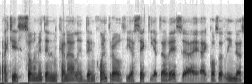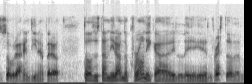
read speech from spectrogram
hay que solamente en el canal de encuentros y a sequía tal vez hay, cosas lindas sobre Argentina, pero todos están mirando crónica, el, el resto de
